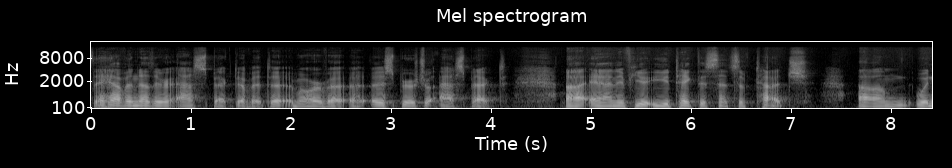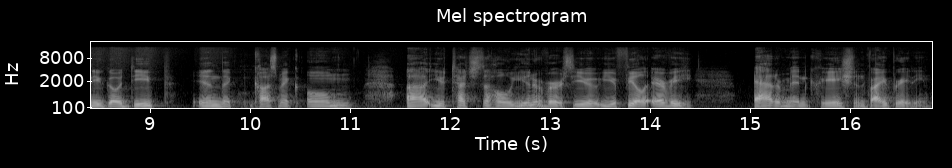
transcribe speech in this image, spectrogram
they have another aspect of it, uh, more of a, a, a spiritual aspect. Uh, and if you, you take the sense of touch, um, when you go deep in the cosmic Om, uh, you touch the whole universe. You, you feel every atom in creation vibrating.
